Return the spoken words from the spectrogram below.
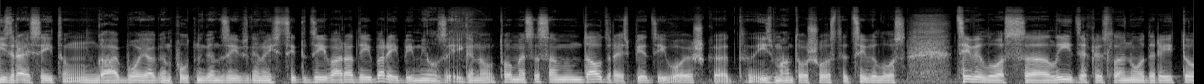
izraisīta un gāja bojā gan putni, gan zīves, gan visa cita dzīvā radība arī bija milzīga. Nu, to mēs esam daudzreiz piedzīvojuši, kad izmanto šos civilos, civilos līdzekļus, lai nodarītu,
